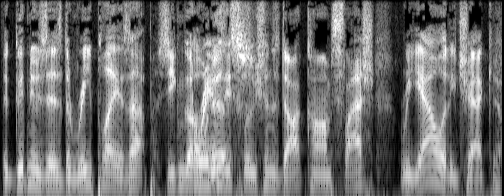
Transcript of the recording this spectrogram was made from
The good news is the replay is up, so you can go to Oh. RamseySolutions.com slash reality check. Yeah.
